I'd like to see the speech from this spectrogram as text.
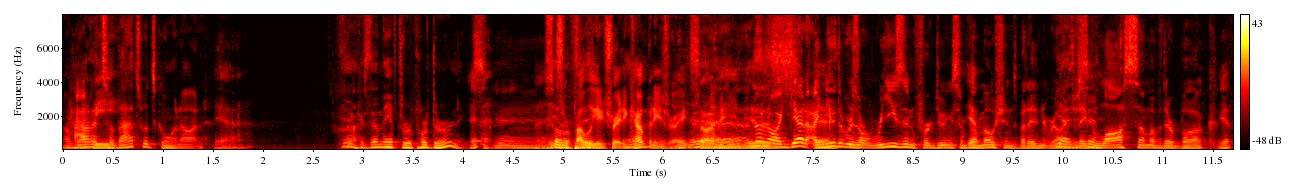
Oh, got happy. it. So that's what's going on. yeah. Yeah, because then they have to report their earnings. These So are if publicly traded yeah. companies, right? So I mean, no, no, no, I get it. I knew there was a reason for doing some Yep. promotions, but I didn't realize they've saying- lost some of their book. Yep.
